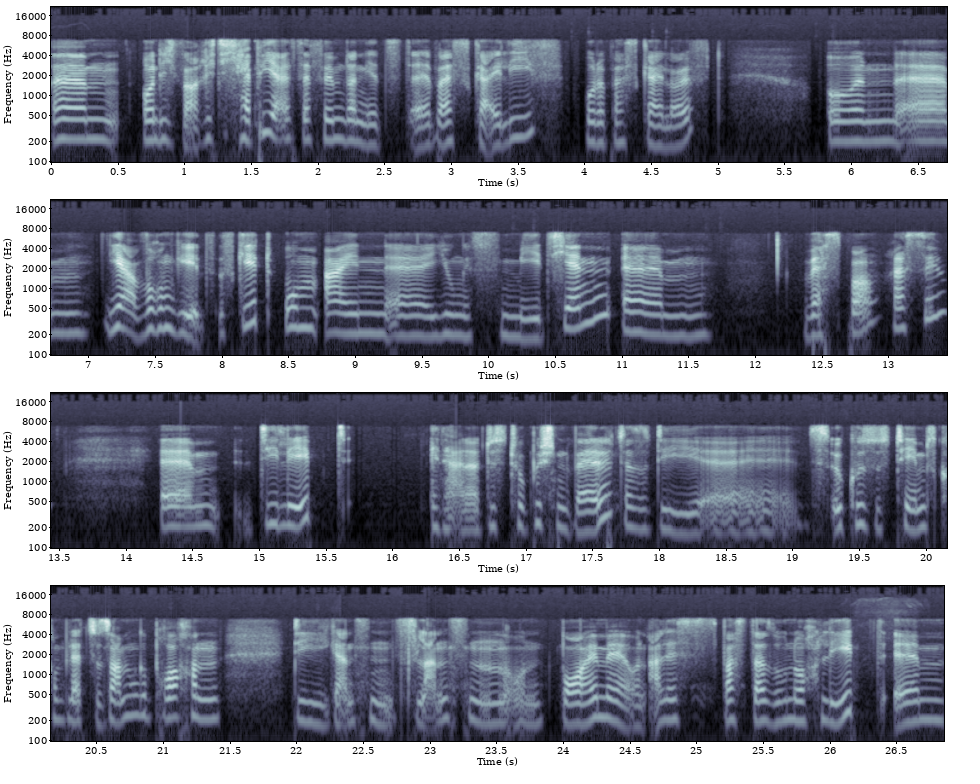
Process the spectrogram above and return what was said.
Ähm, und ich war richtig happy, als der Film dann jetzt äh, bei Sky lief oder bei Sky läuft. Und ähm, ja, worum geht's? Es geht um ein äh, junges Mädchen, ähm, Vesper heißt sie. Ähm, die lebt in einer dystopischen Welt, also die, äh, das Ökosystem ist komplett zusammengebrochen, die ganzen Pflanzen und Bäume und alles, was da so noch lebt, ähm,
